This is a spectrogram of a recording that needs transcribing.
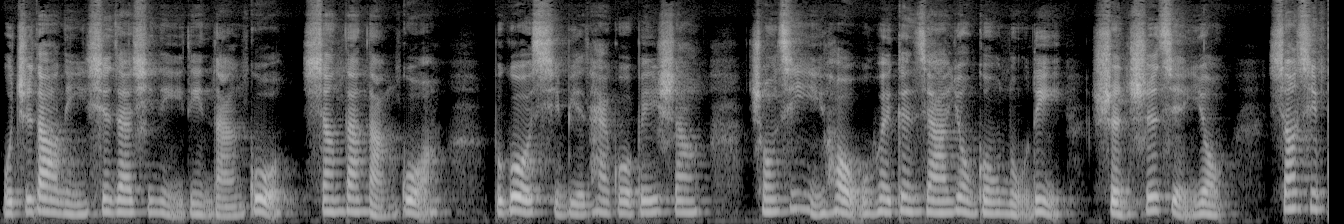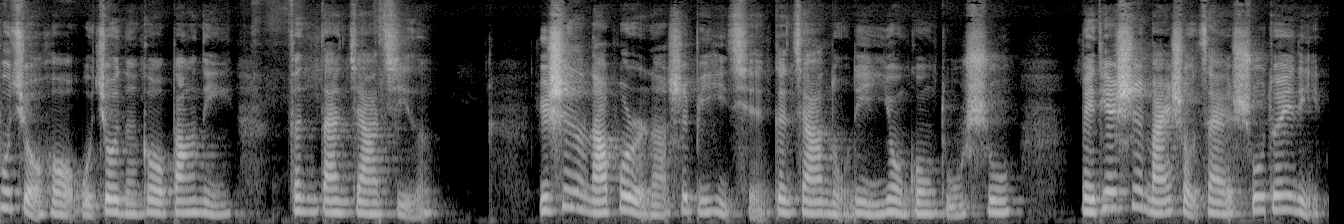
我知道您现在心里一定难过，相当难过。不过，请别太过悲伤。从今以后，我会更加用功努力，省吃俭用。相信不久后，我就能够帮您分担家计了。”于是呢，拿破仑呢是比以前更加努力用功读书，每天是埋首在书堆里，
